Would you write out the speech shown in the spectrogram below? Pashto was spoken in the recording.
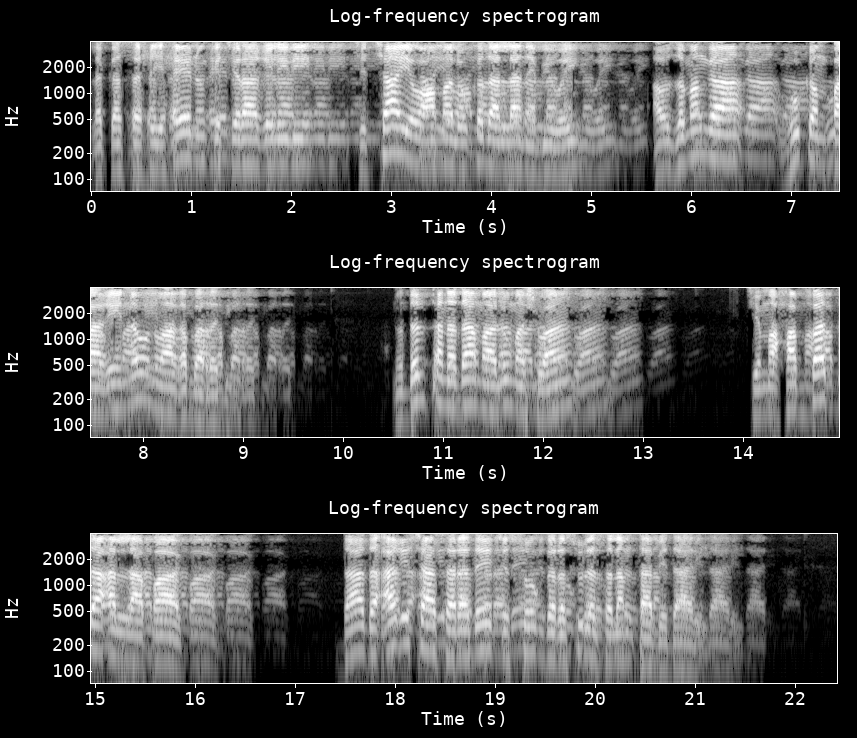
لکه صحیحینو کې چراغلی دي چې چا یو عمل وکړ الله نبی وای او زمونږه حکم پاغې نو نو هغه بر دي نو دلته نه دا معلومه شو چې محبت د الله پاک دا د هغه چا سره دی چې څوک د رسول سلام تابعداري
